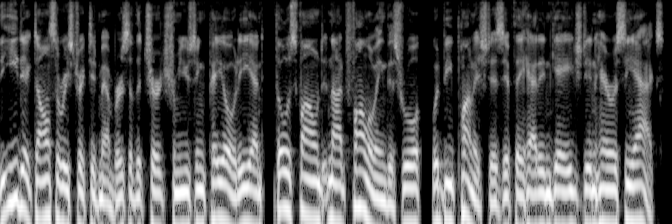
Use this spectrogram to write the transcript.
The edict also restricted members of the church from using peyote, and those found not following this rule would be punished as if they had engaged in heresy acts.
